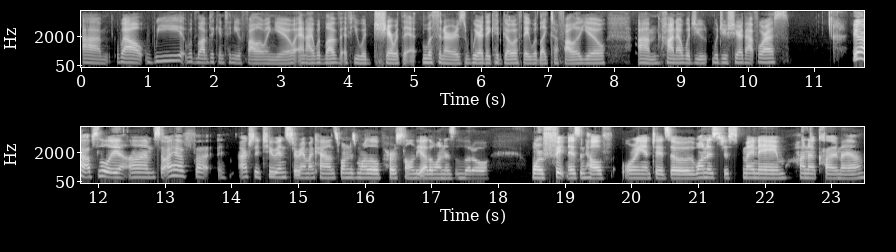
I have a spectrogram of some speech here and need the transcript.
Um, well, we would love to continue following you, and I would love if you would share with the listeners where they could go if they would like to follow you. Um, Hannah, would you would you share that for us? Yeah, absolutely. Um, so I have uh, actually two Instagram accounts. One is more a little personal, and the other one is a little more fitness and health oriented. So the one is just my name, Hannah Kallmaier,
